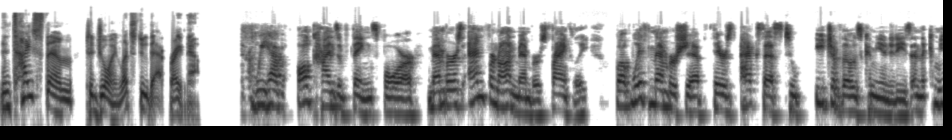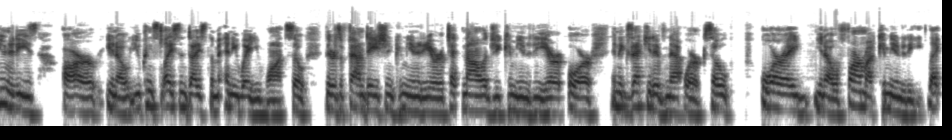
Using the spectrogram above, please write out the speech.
Entice them to join. Let's do that right now. We have all kinds of things for members and for non members, frankly. But with membership, there's access to each of those communities, and the communities are, you know, you can slice and dice them any way you want. So there's a foundation community or a technology community or, or an executive network. So, or a, you know, pharma community. Like,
